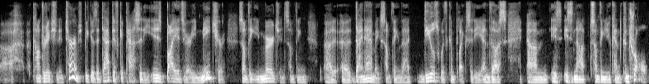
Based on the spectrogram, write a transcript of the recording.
uh, a contradiction in terms because adaptive capacity is by its very nature something emergent, something uh, uh, dynamic, something that deals with complexity and thus um, is is not something you can control.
